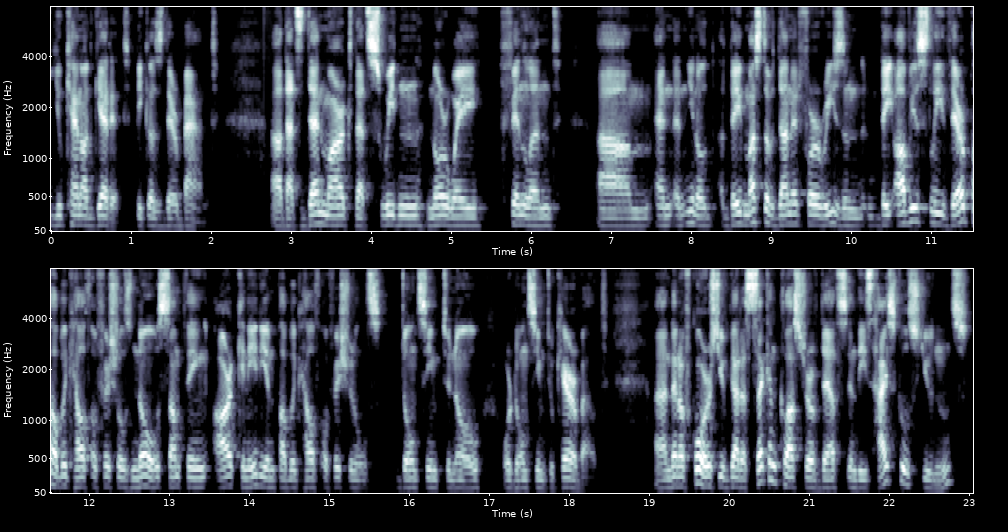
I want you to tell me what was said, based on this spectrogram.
you cannot get it because they're banned. Uh, that's Denmark, that's Sweden, Norway, Finland, Um, and and you know they must have done it for a reason. They obviously their public health officials know something our Canadian public health officials don't seem to know or don't seem to care about. And then of course you've got a second cluster of deaths in these high school students,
